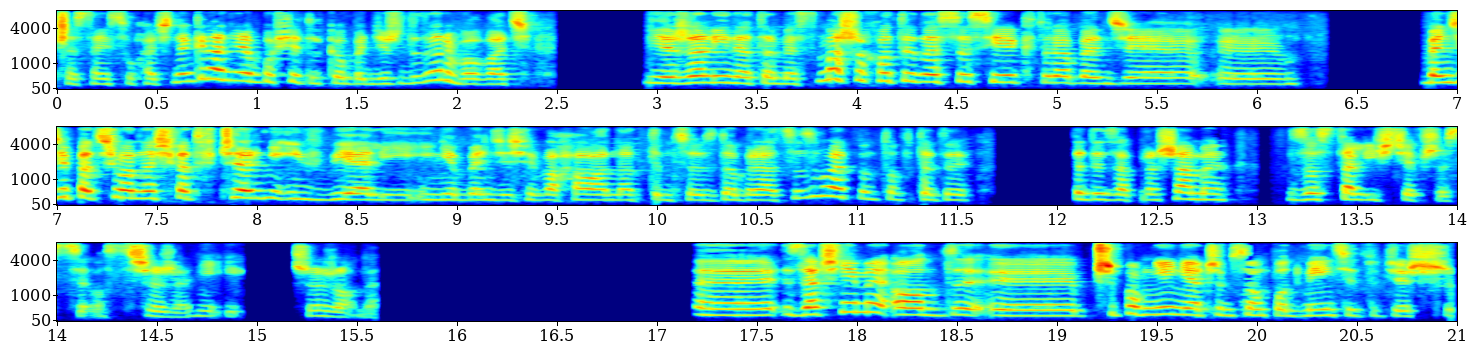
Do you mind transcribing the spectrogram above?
przestań słuchać nagrania, bo się tylko będziesz denerwować. Jeżeli natomiast masz ochotę na sesję, która będzie, y, będzie patrzyła na świat w czerni i w bieli i nie będzie się wahała nad tym, co jest dobre, a co złe, no to wtedy, wtedy zapraszamy. Zostaliście wszyscy ostrzeżeni i ostrzeżone. E, Zaczniemy od e, przypomnienia, czym są podmieńcy, tudzież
